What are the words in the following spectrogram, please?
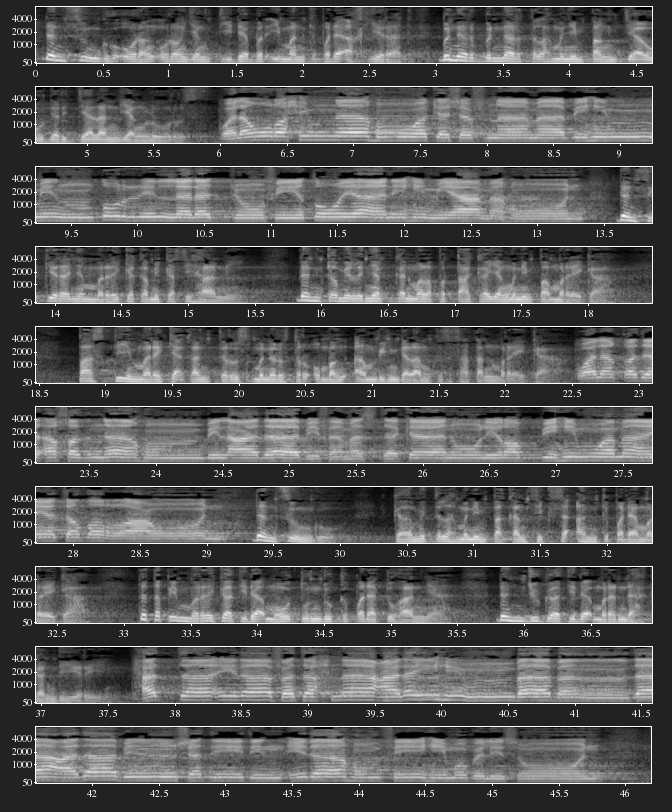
Dan sungguh orang-orang yang tidak beriman kepada akhirat benar-benar telah menyimpang jauh dari jalan yang lurus. Dan sekiranya mereka kami kasihani dan kami lenyapkan malapetaka yang menimpa mereka, pasti mereka akan terus-menerus terombang-ambing dalam kesesatan mereka. Dan sungguh, kami telah menimpakan siksaan kepada mereka, tetapi mereka tidak mau tunduk kepada Tuhannya dan juga tidak merendahkan diri. Hatta.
